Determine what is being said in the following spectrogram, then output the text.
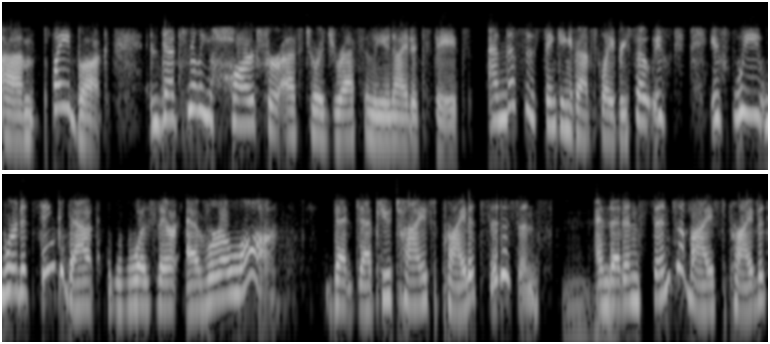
um, playbook that's really hard for us to address in the United States. And this is thinking about slavery. So if if we were to think about was there ever a law that deputized private citizens mm-hmm. and that incentivized private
